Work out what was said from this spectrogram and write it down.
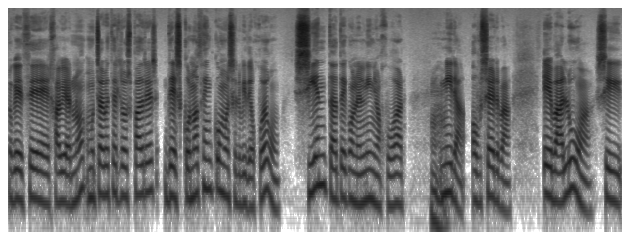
lo que dice Javier, ¿no? Muchas veces los padres desconocen cómo es el videojuego. Siéntate con el niño a jugar. Mira, observa. Evalúa si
